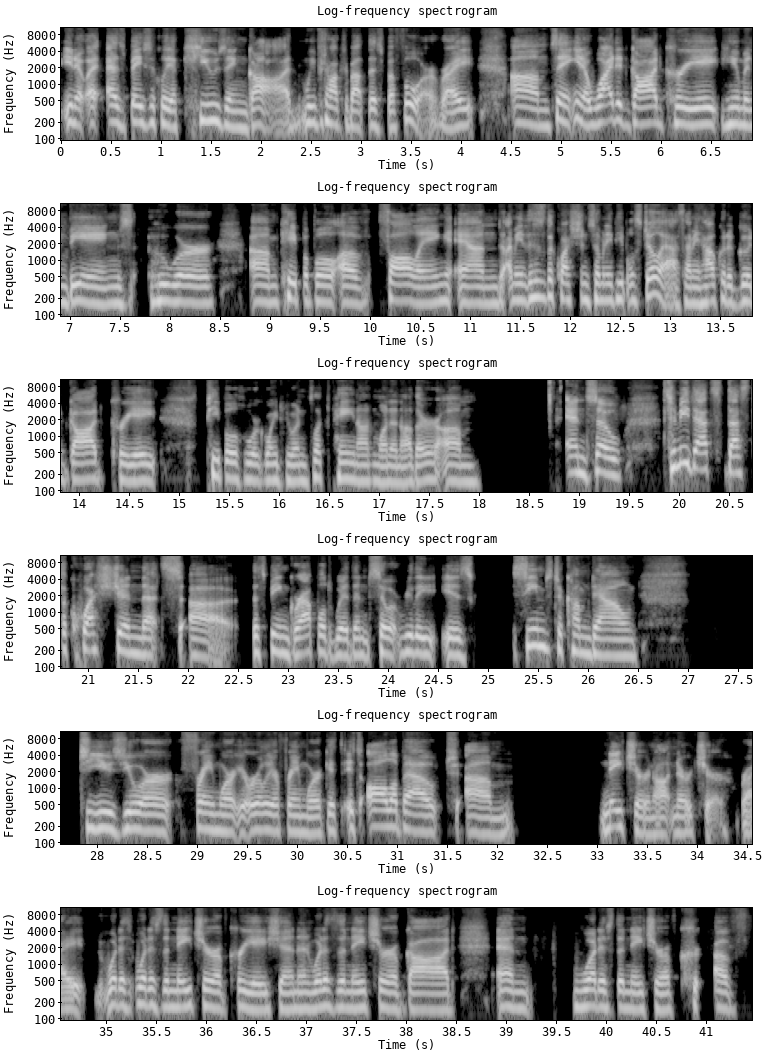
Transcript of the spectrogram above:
you know as basically accusing god. We've talked about this before right? Um, saying you know why did god create human beings who were um, capable of falling? And i mean this is the question so many people still ask. I mean how could a good god create people who are going to inflict pain on one another? Um, and so to me that's that's the question that's uh that's being grappled with. And so it really is seems to come down to use your framework, your earlier framework, it's it's all about um, nature, not nurture, right? What is what is the nature of creation, and what is the nature of God, and what is the nature of of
